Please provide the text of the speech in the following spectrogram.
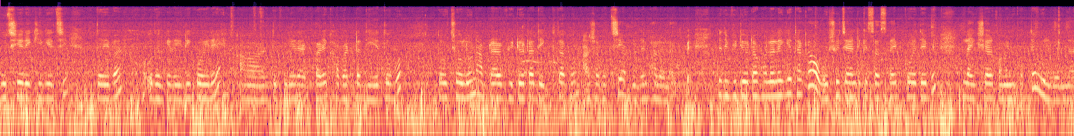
গুছিয়ে রেখে গেছি। তো এবার ওদেরকে রেডি করে আর দুপুরের একবারে খাবারটা দিয়ে দেবো। তো চলুন আপনারা ভিডিওটা দেখতে থাকুন। আশা করছি আপনাদের ভালো লাগবে। যদি ভিডিওটা ভালো লেগে থাকে, অবশ্যই চ্যানেলটিকে সাবস্ক্রাইব করে দেবেন। লাইক শেয়ার কমেন্ট করতে ভুলবেন না।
